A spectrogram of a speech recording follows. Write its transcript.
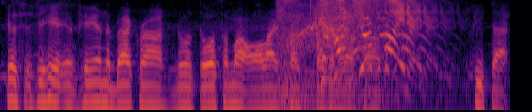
Because if you hear if you hear in the background, those those are my online friends talking about Select your something. fighter! Peep that.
